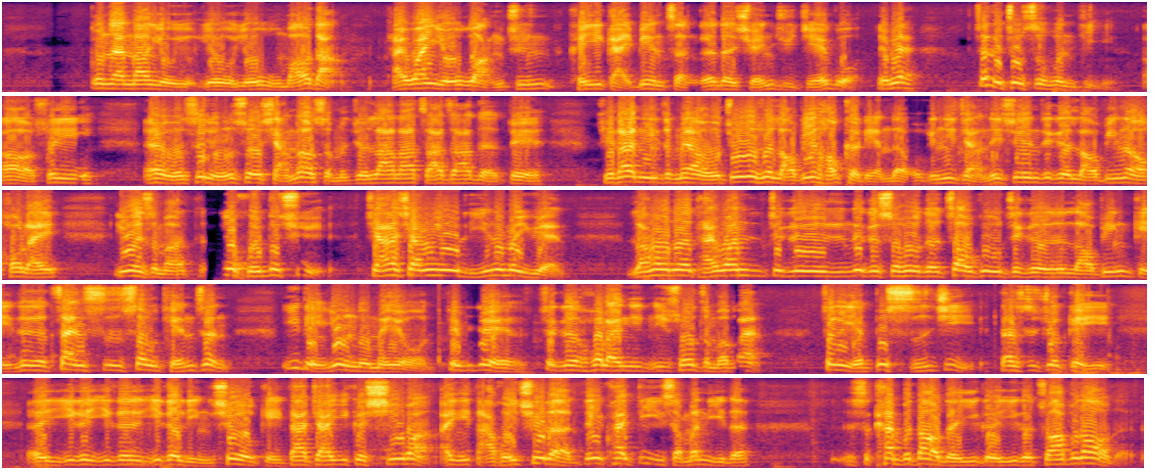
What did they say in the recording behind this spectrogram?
共产党有有有五毛党，台湾有网军，可以改变整个的选举结果，对不对？这个就是问题啊、所以，哎，我是有的时候想到什么就拉拉杂杂的，对。其他你怎么样？我觉得说老兵好可怜的。我跟你讲，那些这个老兵呢，后来因为什么又回不去，家乡又离那么远，然后呢，台湾这个那个时候的照顾这个老兵，给这个战士授田证，一点用都没有，对不对？这个后来你你说怎么办？这个也不实际，但是就给呃一个一个一个领袖给大家一个希望。哎，你打回去了，那块地什么你的？是看不到的一个一个抓不到的，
